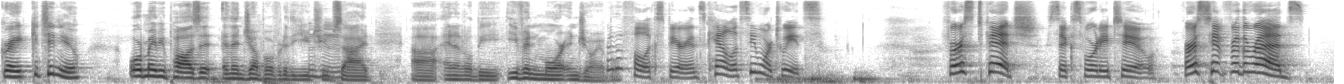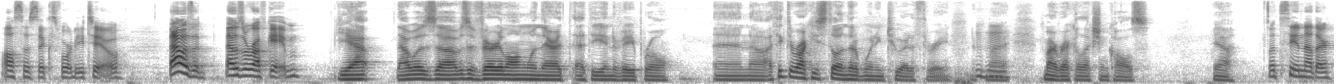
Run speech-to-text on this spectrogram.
great, continue, or maybe pause it and then jump over to the YouTube Mm-hmm. side, uh, and it'll be even more enjoyable. the full experience. Kale, let's see more tweets. First pitch, 642. First hit for the Reds, also 642. That was a that was a rough game. Yeah, that was uh, was a very long one there at, at the end of April, and uh, I think the Rockies still ended up winning two out of three, if Mm-hmm. my if my recollection calls. Yeah. Let's see another.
